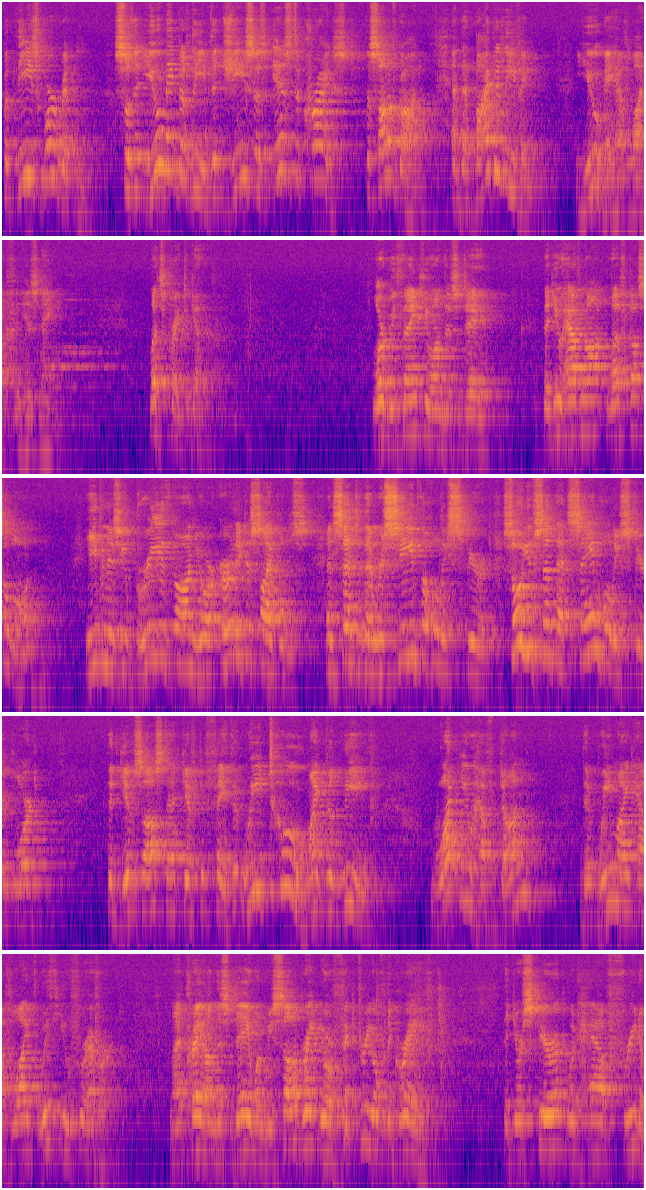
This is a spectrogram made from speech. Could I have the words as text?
but these were written so that you may believe that Jesus is the Christ, the Son of God, and that by believing you may have life in his name. Let's pray together. Lord, we thank you on this day that you have not left us alone, even as you breathed on your early disciples and said to them, Receive the Holy Spirit. So you've sent that same Holy Spirit, Lord, that gives us that gift of faith, that we too might believe what you have done, that we might have life with you forever. And I pray on this day when we celebrate your victory over the grave, that your Spirit would have freedom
